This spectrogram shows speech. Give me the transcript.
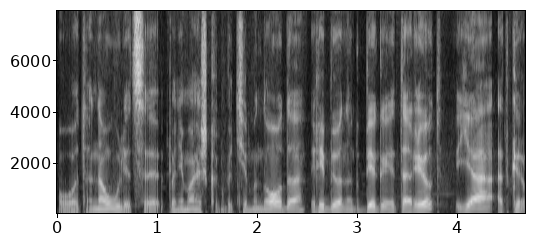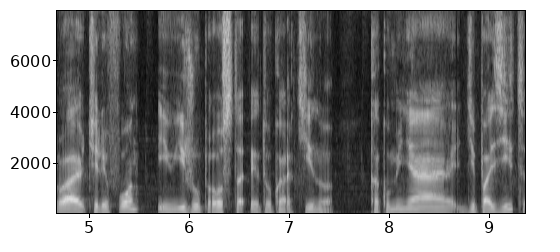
Вот, на улице, понимаешь, как бы темно, да? Ребенок бегает, орет. Я открываю телефон и вижу просто эту картину. Как у меня депозит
